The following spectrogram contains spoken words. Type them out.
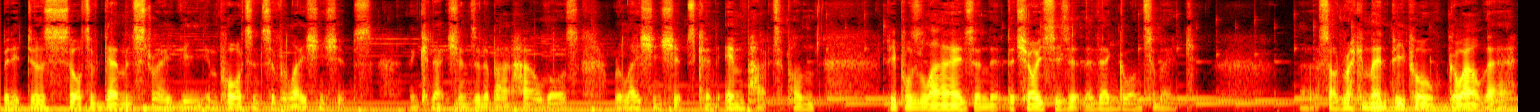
but it does sort of demonstrate the importance of relationships and connections and about how those relationships can impact upon people's lives and the, the choices that they then go on to make. Uh, so I'd recommend people go out there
